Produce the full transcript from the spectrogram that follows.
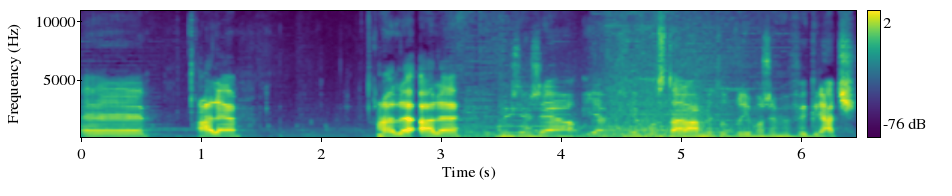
E, ale ale, ale myślę, że jak się postaramy, to tutaj możemy wygrać.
